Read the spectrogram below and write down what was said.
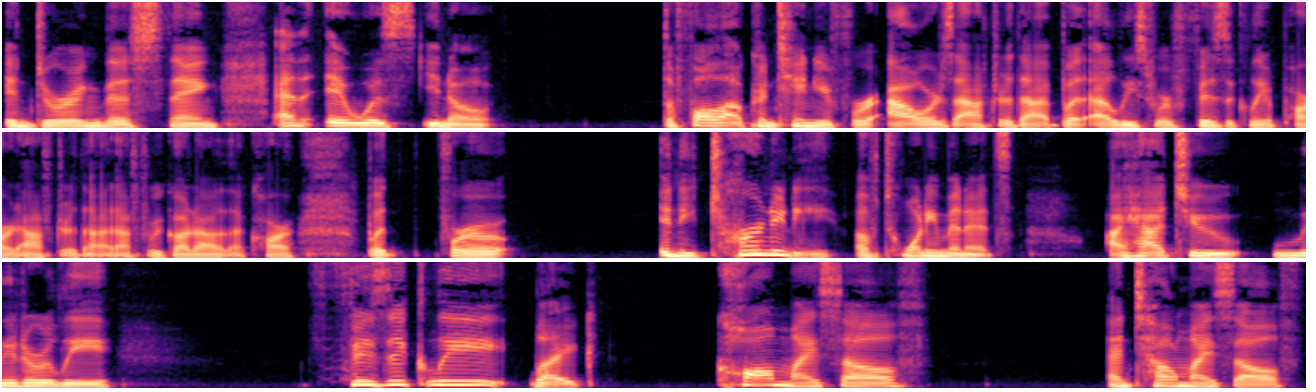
enduring this thing. And it was, you know, the fallout continued for hours after that, but at least we're physically apart after that, after we got out of that car. But for an eternity of 20 minutes, I had to literally physically like calm myself and tell myself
